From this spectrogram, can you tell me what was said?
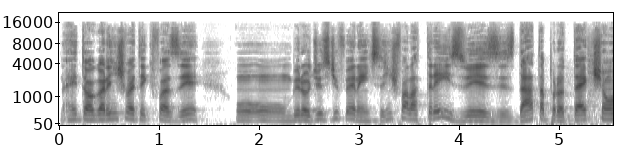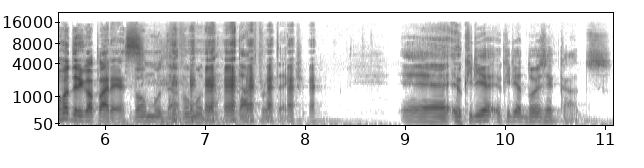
Né? Então agora a gente vai ter que fazer um, um Beetlejuice diferente. Se a gente falar três vezes Data Protection, o Rodrigo aparece. Vamos mudar, vamos mudar. Data Protection. É, eu, queria, eu queria dois recados.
